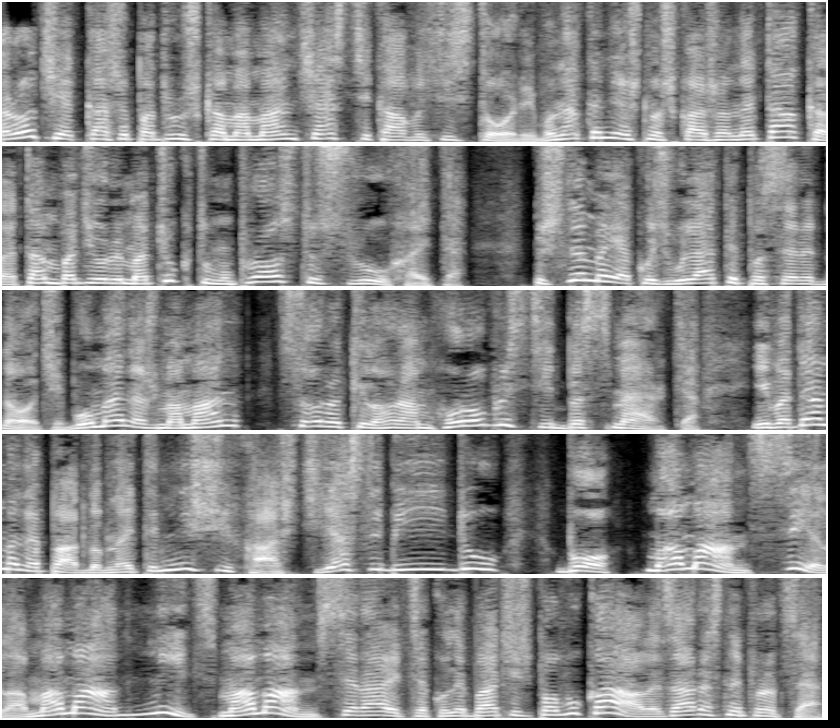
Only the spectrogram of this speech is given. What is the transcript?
Коротше, як каже подружка маман, час цікавих історій. Вона, звісно ж, каже не так, але там бадюри матюк, тому просто слухайте. Пішли ми якось гуляти посеред ночі, бо у мене ж маман 40 кілограм хоробрості і безсмертя. І веде мене падло в найтемнішій хащі. Я собі йду, бо маман, сила, маман, міць, маман всирається, коли бачить павука, але зараз не про це.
